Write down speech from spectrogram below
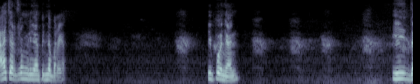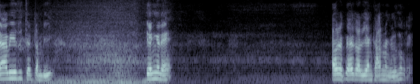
ആ ചരിത്രങ്ങൾ ഞാൻ പിന്നെ പറയാം. ഇപ്പോൾ ഞാൻ ഈ ദാവീദ് ചട്ടമ്പി എങ്ങനെ അവരുടെ പേരറിയാൻ കാരണങ്ങളെന്ന് പറയാം.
